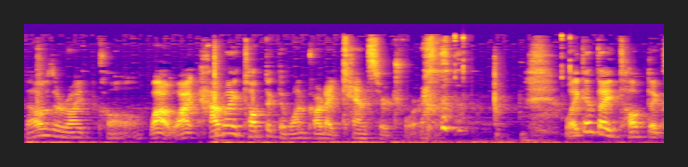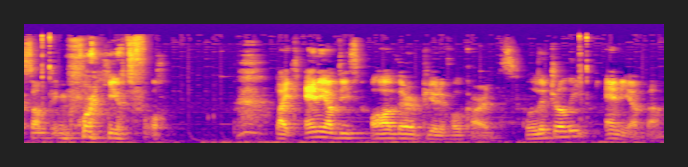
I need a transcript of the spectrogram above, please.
that was the right call. Wow, why how do I top deck the one card I can't search for? why can't I top deck something more useful? like any of these other beautiful cards. Literally any of them.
